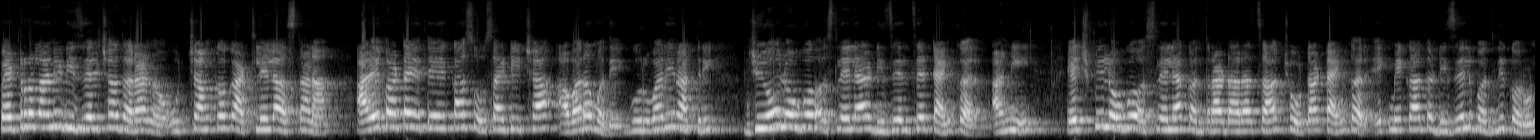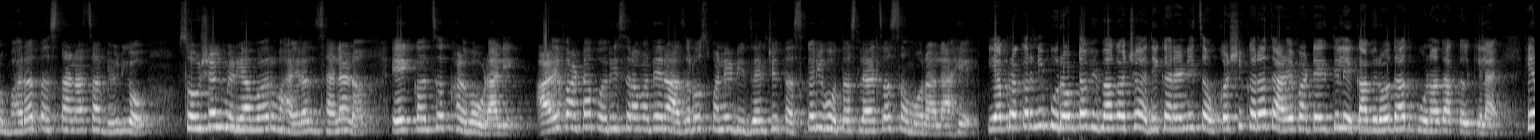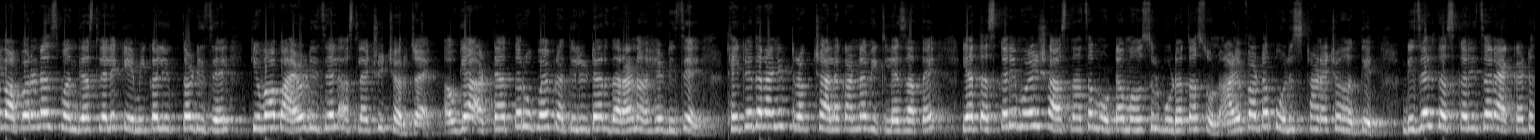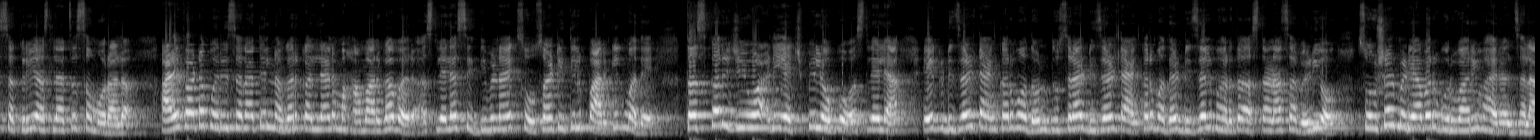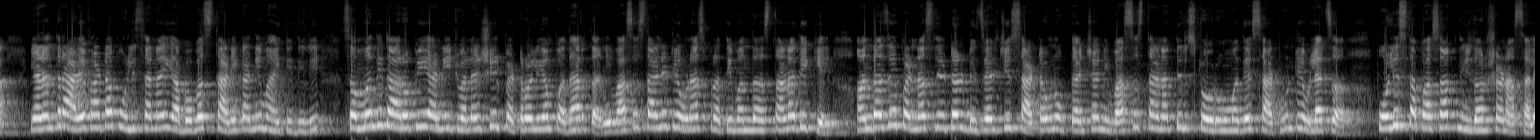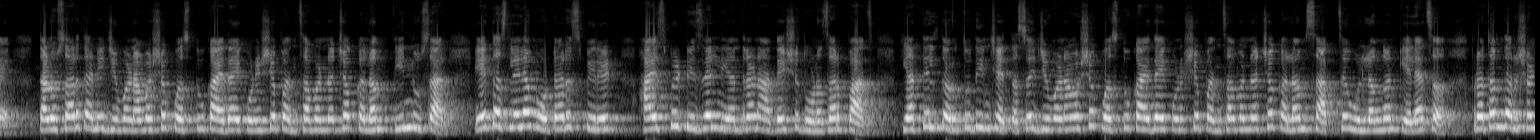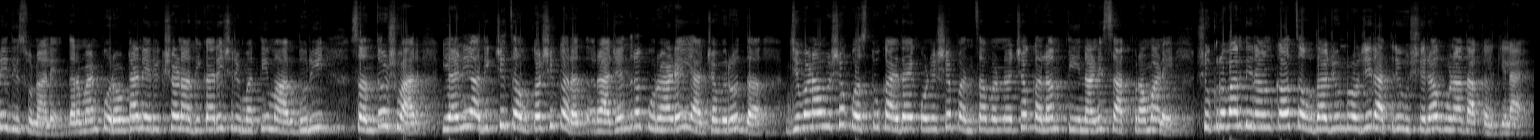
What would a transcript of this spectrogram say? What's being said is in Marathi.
पेट्रोल आणि डिझेलच्या दरानं उच्चांक गाठलेला असताना आळेफाटा येथे एका सोसायटीच्या आवारामध्ये गुरुवारी रात्री जिओ लोगो असलेल्या डिझेलचे टँकर आणि एच पी लोगो असलेल्या कंत्राटदाराचा छोटा टँकर एकमेकात डिझेल बदली करून भरत असतानाचा व्हिडिओ सोशल मीडियावर व्हायरल झाल्यानं एकच खळबळ उडाली. आळेफाटा परिसरामध्ये राजरोसपणे डिझेलची तस्करी होत असल्याचं समोर आलं आहे. या प्रकरणी पुरवठा विभागाच्या अधिकाऱ्यांनी चौकशी करत आळेफाटा येथील एका विरोधात गुन्हा दाखल केलाय. हे वापरण्यास बंदी असलेले केमिकलयुक्त डिझेल किंवा बायोडिझेल असल्याची चर्चा आहे. अवघ्या अठ्याहत्तर रुपये प्रति लिटर दरानं हे डिझेल ठेकेदार आणि ट्रक चालकांना विकले जाते. या तस्करीमुळे शासनाचा मोठा महसूल बुडत असून आळेफाटा पोलीस ठाण्याच्या हद्दीत डिझेल तस्करीचं रॅकेट सक्रिय असल्याचं समोर आलं. आळेफाटा परिसरातील नगर कल्याण महामार्गावर असलेल्या सिद्धिविनायक सोसायटीतील पार्किंगमध्ये तस्कर जिओ आणि एच पी लोगो असलेल्या एक डिझेल टँकरमधून दुसऱ्या डिझेल टँकरमध्ये डिझेल भरत असतानाचा व्हिडिओ सोशल मीडियावर गुरुवारी व्हायरल झाला. यानंतर आळेफाटा पोलिसांना याबाबत स्थानिकांनी माहिती दिली. संबंधित आरोपी यांनी ज्वलनशील पेट्रोलियम पदार्थ निवासस्थानी ठेवण्यास प्रतिबंध असताना देखील अंदाजे पन्नास लिटर डिझेलची साठवणूक त्यांच्या निवासस्थानातील स्टोरूममध्ये साठवून ठेवल्याचं पोलीस तपासात निदर्शनास आले त्यानुसार त्यांनी जीवनावश्यक वस्तू कायदा एकोणीसशे पंचावन्नच्या कलम तीन नुसार येत असलेल्या मोटर स्पिरिट हायस्पीड डिझेल नियंत्रण आदेश दोन हजार पाच यातील तरतुदींचे तसेच जीवनावश्यक वस्तू कायदा एकोणीसशे पंचावन्नच्या कलम सातचे उल्लंघन केल्याचं प्रथम दर्शनी दिसून आले. दरम्यान पुरवठा निरीक्षण अधिकारी श्रीमती मारधुरी संतोषवार यांनी अधिकची चौकशी करत राजेंद्र कुऱ्हाडे यांच्या विरुद्ध जीवनावश्यक वस्तू कायदा एकोणीसशे पंचावन्नच्या कलम तीन आणि सात प्रमाणे शुक्रवार दिनांक चौदा जून रोजी रात्री उशिरा गुन्हा दाखल केला आहे.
